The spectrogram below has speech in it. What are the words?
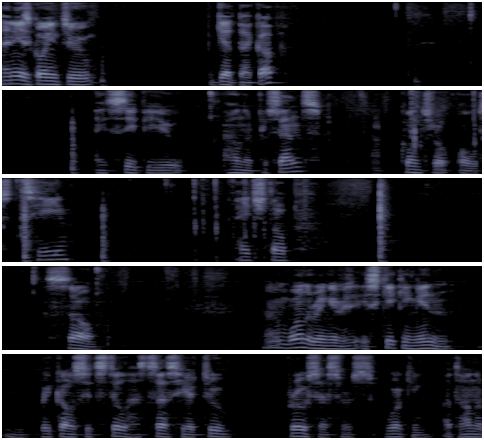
and he's going to get back up. A CPU 100% Control Alt T. Htop so I'm wondering if it's kicking in because it still says here two processors working at 100%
